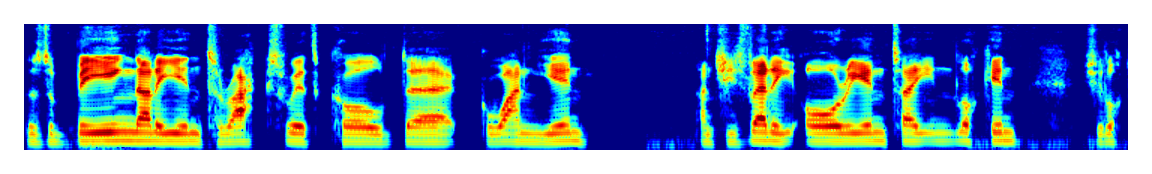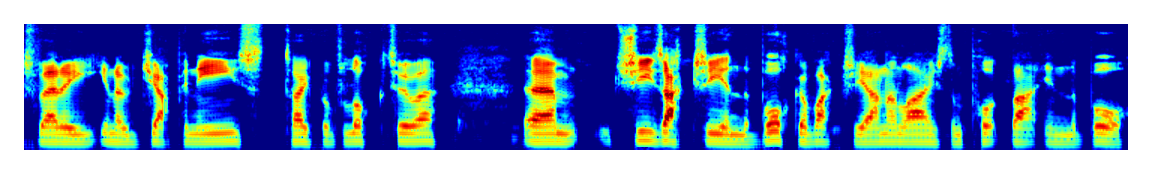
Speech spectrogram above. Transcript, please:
there's a being that he interacts with called uh, Guan Yin, and she's very orientating looking. She looks very, you know, Japanese type of look to her. Um, she's actually in the book. I've actually analysed and put that in the book.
